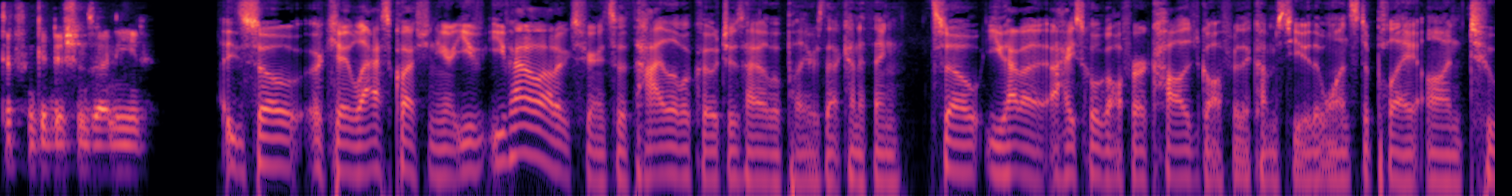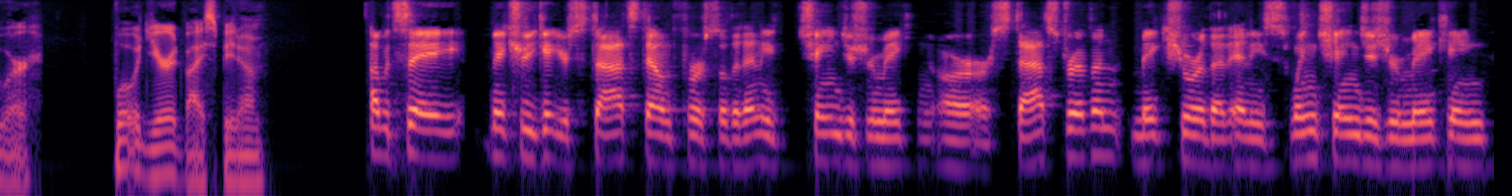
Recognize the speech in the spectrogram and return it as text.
different conditions I need. So, okay, last question here. You've you've had a lot of experience with high level coaches, high level players, that kind of thing. So, you have a, a high school golfer, a college golfer that comes to you that wants to play on tour. What would your advice be to him? I would say make sure you get your stats down first so that any changes you're making are, are stats driven. Make sure that any swing changes you're making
